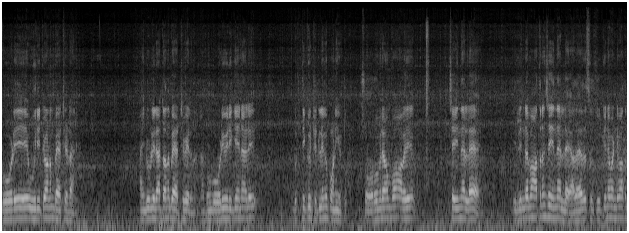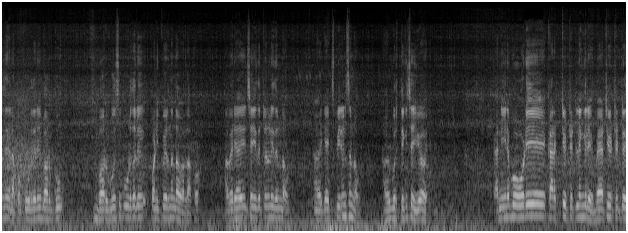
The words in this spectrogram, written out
ബോഡി ഊരിയിട്ട് വേണം ബാറ്ററി ഇടാൻ. അതിന്റെ ഉള്ളിലാത്താണ് ബാറ്ററി വരുന്നത്. അപ്പം ബോഡി ഊരി കഴിഞ്ഞാൽ വൃത്തിക്ക് ഇട്ടിട്ടില്ലെങ്കിൽ പണി കിട്ടും. ഷോറൂമിലാകുമ്പോൾ അവർ ചെയ്യുന്നല്ലേ ഇതിന്റെ മാത്രം ചെയ്യുന്നല്ലേ അതായത് സുസുക്കിന്റെ വണ്ടി മാത്രം ചെയ്യുന്നില്ല അപ്പോൾ കൂടുതൽ ബർഗു ബർഗൂസ് കൂടുതൽ പണിക്ക് വരുന്നുണ്ടാവുമല്ലോ. അപ്പോൾ അവർ ചെയ്തിട്ടുള്ള ഇതുണ്ടാവും. അവർക്ക് എക്സ്പീരിയൻസ് ഉണ്ടാവും. അവർ വൃത്തിക്ക് ചെയ്യും അവർ കാരണം ഇതിന്റെ ബോഡി കറക്റ്റ് ഇട്ടിട്ടില്ലെങ്കിൽ ബാറ്ററി ഇട്ടിട്ട്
